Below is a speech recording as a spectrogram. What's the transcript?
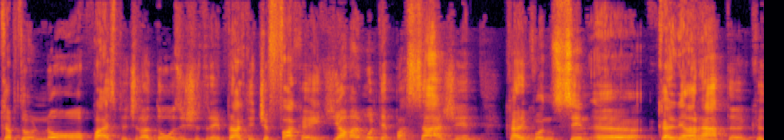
capitolul 9, 14 la 23. Practic ce fac aici, ia mai multe pasaje care, conțin, uh, care ne arată că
